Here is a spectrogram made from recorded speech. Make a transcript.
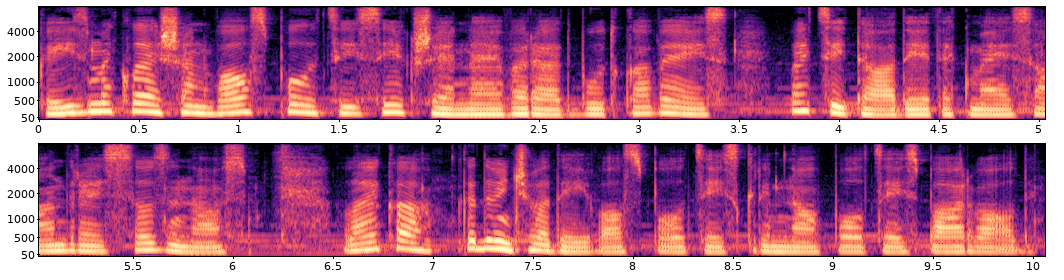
ka izmeklēšana valsts policijas iekšēnē varētu būt kavējis vai citādi ietekmējis Andrejs Sozinovs, laikā, kad viņš vadīja valsts policijas krimināla policijas pārvaldi.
